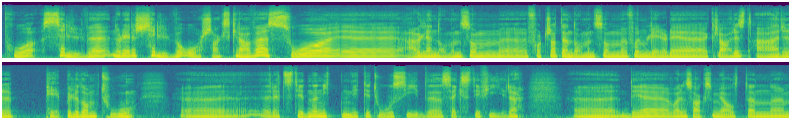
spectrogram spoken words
På selve, når det gjelder selve årsakskravet, så er vel den dommen som fortsatt den dommen som formulerer det klarest, er p-pilledom 2 Uh, Rettstidene 1992, side 64. Uh, det var en sak som gjaldt en um,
